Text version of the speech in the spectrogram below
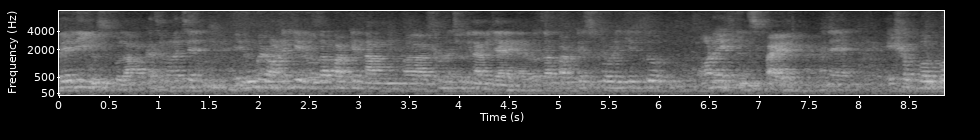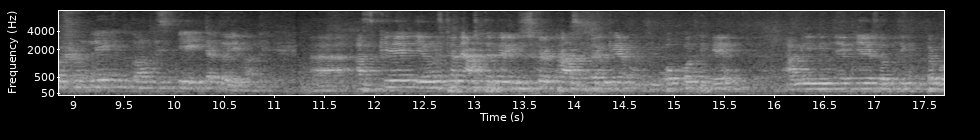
ভেরি ইউজফুল আমার কাছে মনে হচ্ছে এই রুমের অনেকেই রোজা পার্কের নাম শুনেছো কিনা আমি জানি না। রোজা পার্কের স্টোরি কিন্তু অনেক ইন্সপায়ারিং মানে এইসব গল্প শুনলেই কিন্তু তোমাদের স্পিরিটটা তৈরি হবে। আজকে এই অনুষ্ঠানে আসতে পেরে বিশেষ করে ট্রাস্ট ব্যাংকের পক্ষ থেকে আমি নিজেকে সত্যি কৃতজ্ঞ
